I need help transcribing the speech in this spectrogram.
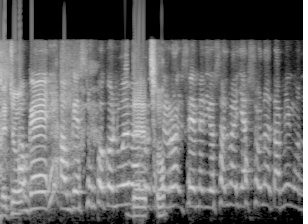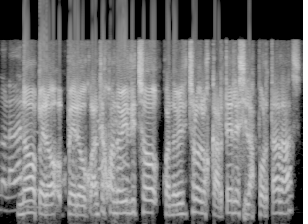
De hecho, Aunque, aunque es un poco nueva, porque hecho- se, medio salva ella sola también cuando la dan. No, pero, pero antes cuando habéis dicho, cuando habéis dicho lo de los carteles y las portadas,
